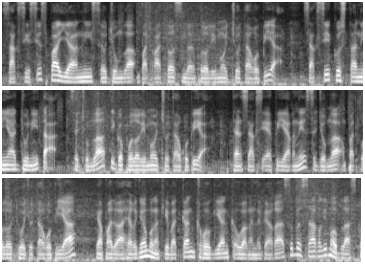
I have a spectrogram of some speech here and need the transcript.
saksi Sispa Yani sejumlah 495 juta rupiah, saksi Kustania Dunita sejumlah 35 juta rupiah, dan saksi Epi Yarni sejumlah 42 juta rupiah yang pada akhirnya mengakibatkan kerugian keuangan negara sebesar 15,9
